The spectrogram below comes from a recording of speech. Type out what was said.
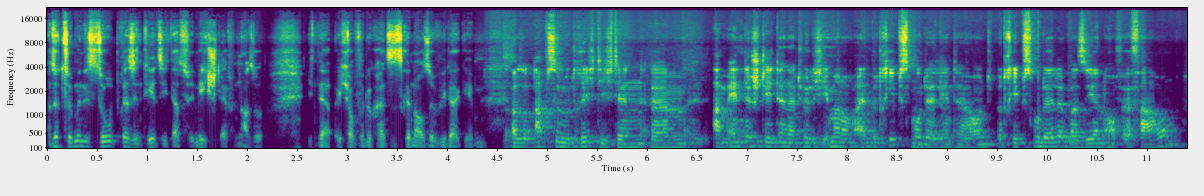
Also zumindest so präsentiert sich das für mich, Steffen. Also ich, ich hoffe, du kannst es genauso wiedergeben. Also absolut richtig, denn ähm, am Ende steht da natürlich immer noch ein Betriebsmodell hinter und Betriebsmodelle basieren auf Erfahrung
